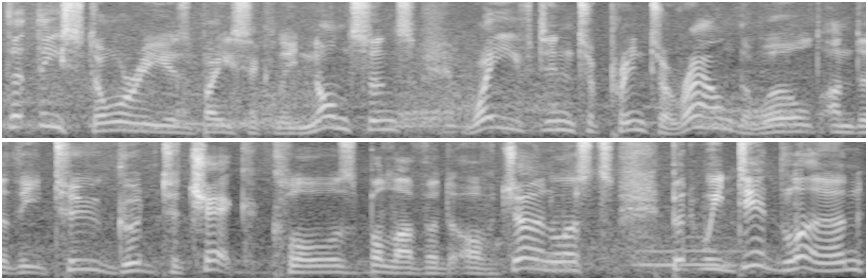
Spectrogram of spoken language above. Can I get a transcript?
that the story is basically nonsense, waved into print around the world under the too good to check clause beloved of journalists. But we did learn,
